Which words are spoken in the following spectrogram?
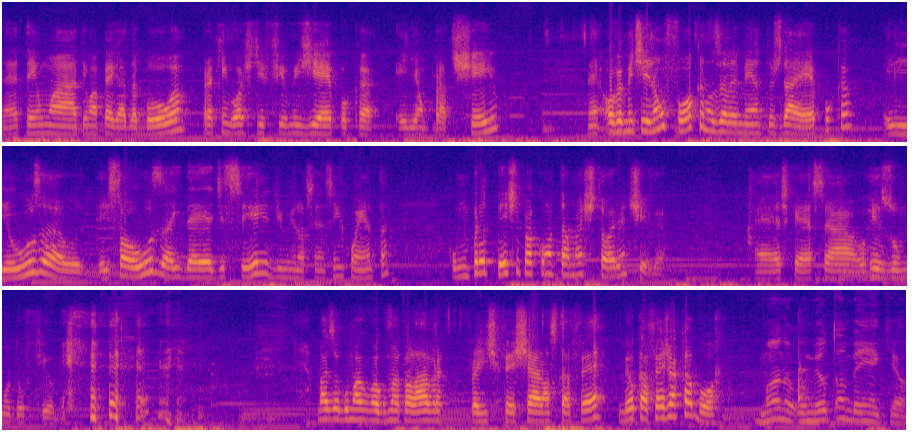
Né? Tem, uma, tem uma pegada boa. Para quem gosta de filmes de época, ele é um prato cheio. Né? Obviamente ele não foca nos elementos da época, ele usa, ele só usa a ideia de ser de 1950 como um pretexto para contar uma história antiga. É, acho que esse é o resumo do filme. mais alguma, alguma palavra pra gente fechar nosso café? Meu café já acabou. Mano, o meu também aqui, ó.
